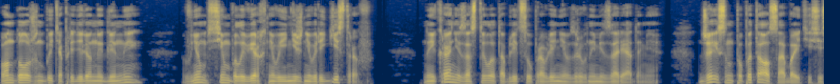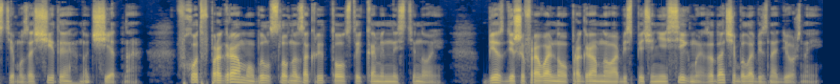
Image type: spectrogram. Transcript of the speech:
Он должен быть определенной длины? В нем символы верхнего и нижнего регистров? На экране застыла таблица управления взрывными зарядами. Джейсон попытался обойти систему защиты, но тщетно. Вход в программу был словно закрыт толстой каменной стеной. Без дешифровального программного обеспечения Сигмы задача была безнадежной.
